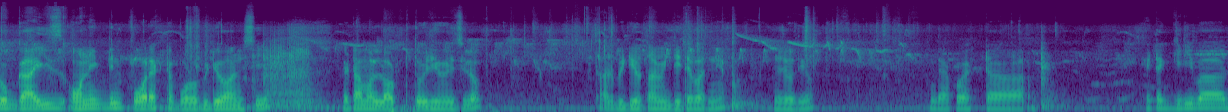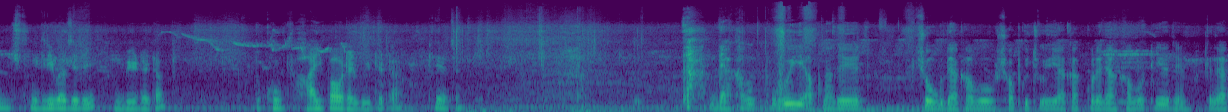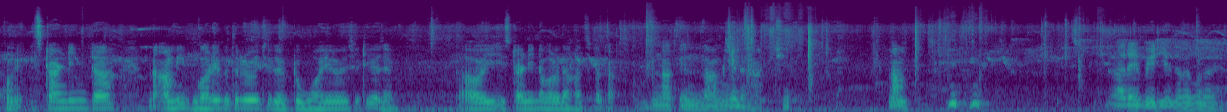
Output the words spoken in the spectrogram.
তো গাইজ অনেক দিন পর একটা বড় ভিডিও আনছি। এটা আমার লফট তৈরি হয়েছিল। তার ভিডিও তো আমি দিতে পারিনি, যদিও। দেখো একটা, এটা গিরিবাজ, গিরিবাজেরই বিট এটা। তো খুব হাই পাওয়ারের বিট এটা, ঠিক আছে? দেখাবো পুরোই আপনাদের, চোখ দেখাবো সব কিছুই এক এক করে দেখাবো, ঠিক আছে? কিন্তু এখন স্ট্যান্ডিংটা আমি ঘরের ভিতরে রয়েছি তো, একটু ভয়ে রয়েছে, ঠিক আছে? তা ওই স্ট্যান্ডিংটা ভালো দেখাচ্ছে না নাকে নামিয়ে দেখাচ্ছি। নাম। আরে বেরিয়ে যাবে বোধ হয়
